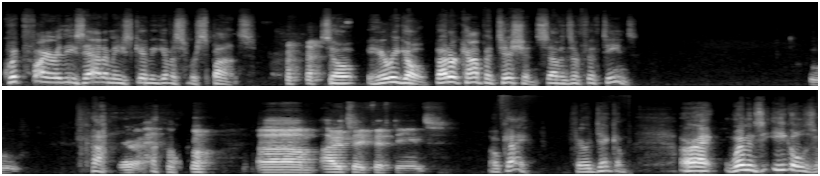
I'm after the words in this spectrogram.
quick fire these at him. He's going to give us a response. So here we go. Better competition, sevens or fifteens. Ooh. Um, I would say 15s. Okay, fair dinkum. All right, women's Eagles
